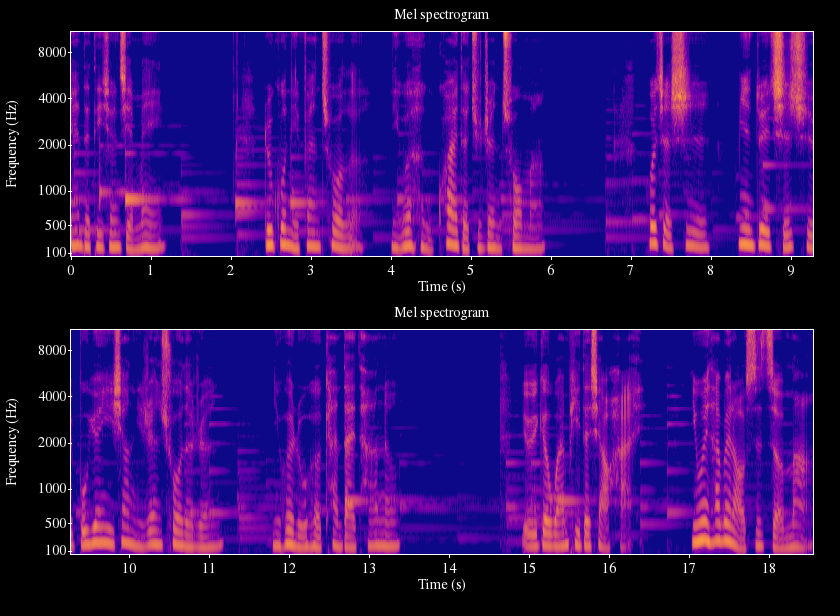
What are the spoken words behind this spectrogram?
亲爱的弟兄姐妹，如果你犯错了，你会很快的去认错吗？或者是面对迟迟不愿意向你认错的人，你会如何看待他呢？有一个顽皮的小孩，因为他被老师责骂，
